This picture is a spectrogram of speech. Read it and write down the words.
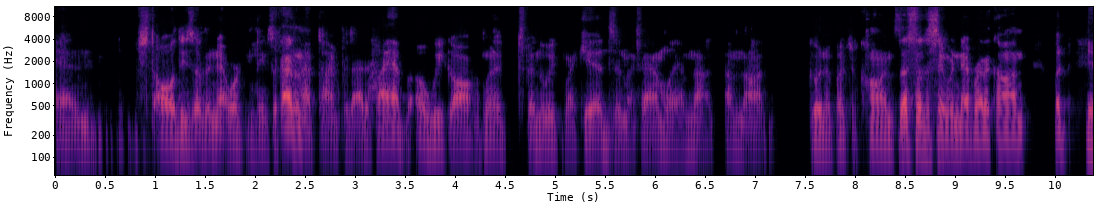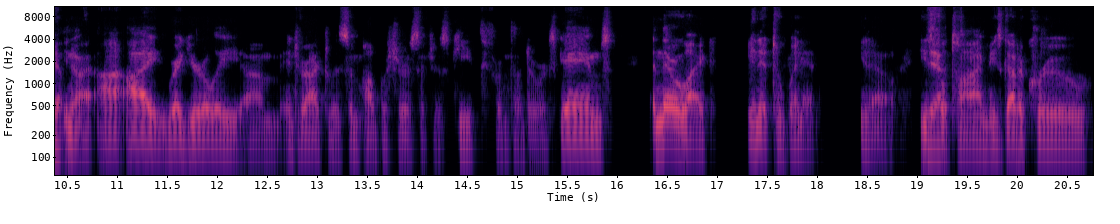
and just all these other networking things. Like I don't have time for that. If I have a week off, I'm going to spend the week with my kids and my family. I'm not. I'm not going to a bunch of cons. That's not to say we're never at a con, but Yeah. you know, I, I regularly um, interact with some publishers such as Keith from Thunderworks Games, and they're like in it to win it. You know, he's Yeah. full time. He's got a crew.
